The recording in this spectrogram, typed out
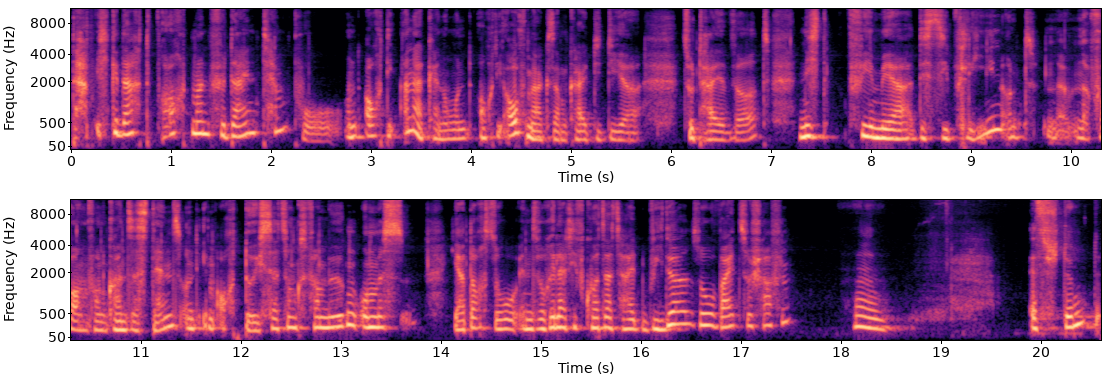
Da habe ich gedacht, braucht man für dein Tempo und auch die Anerkennung und auch die Aufmerksamkeit, die dir zuteil wird, nicht viel mehr Disziplin und eine Form von Konsistenz und eben auch Durchsetzungsvermögen, um es ja doch so in so relativ kurzer Zeit wieder so weit zu schaffen? Hm. Es stimmt,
